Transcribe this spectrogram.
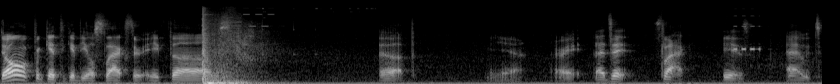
don't forget to give the old Slackster a thumbs up. Yeah. All right. That's it. Slack is out.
